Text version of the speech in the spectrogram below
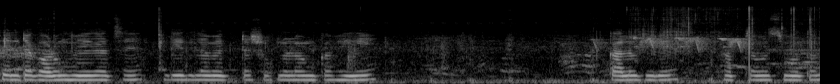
তেলটা গরম হয়ে গেছে। দিয়ে দিলাম একটা শুকনো লঙ্কা ভেঙে কালো জিরে হাফ চামচ মতন।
